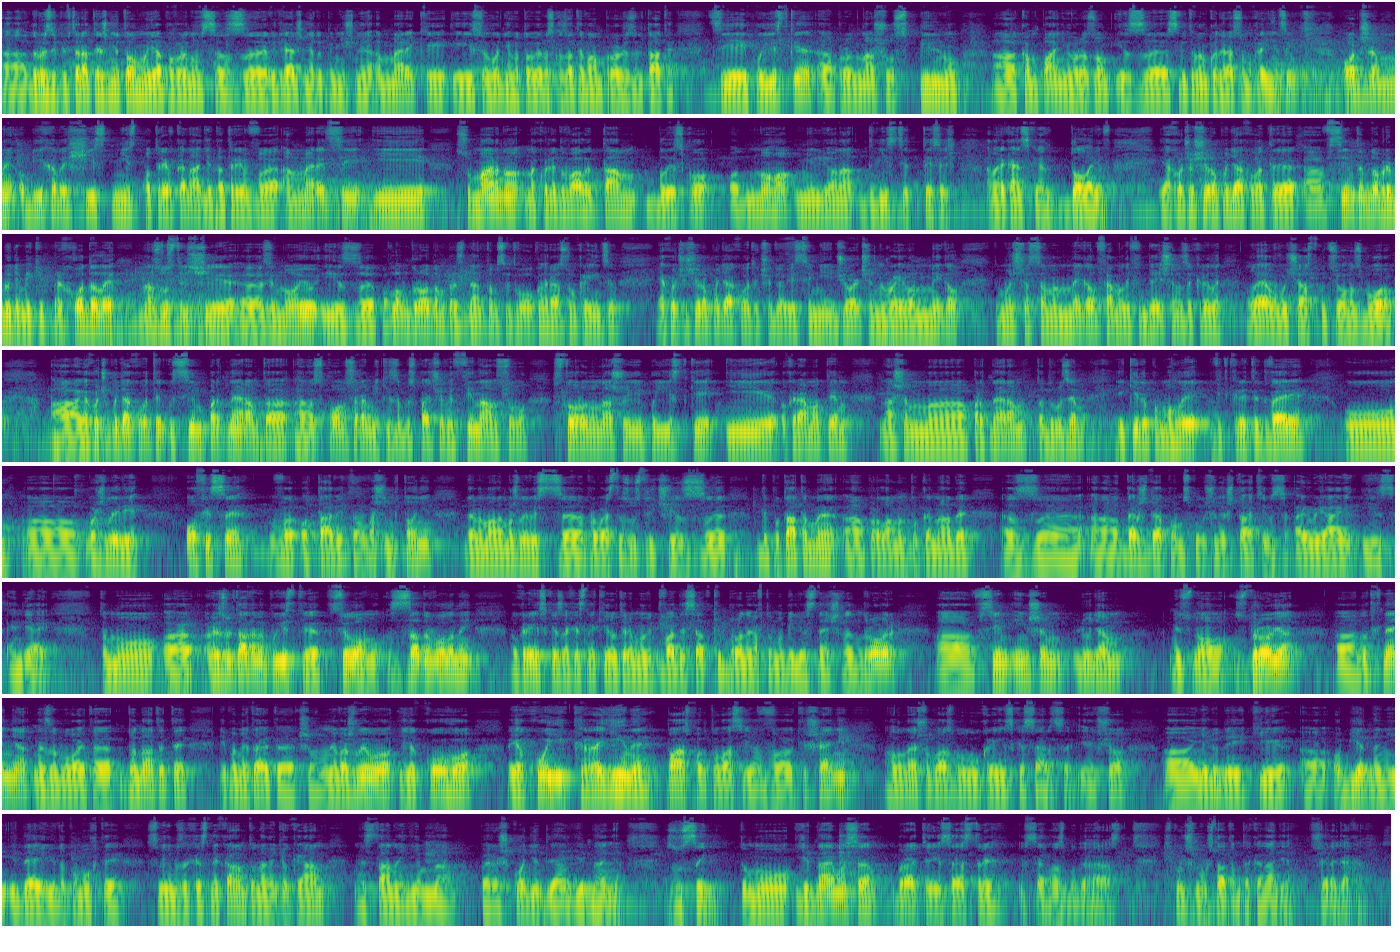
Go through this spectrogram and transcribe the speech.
Е, Друзі, півтора тижні тому я повернувся з відрядження до Північної Америки і сьогодні готовий розказати вам про результати цієї поїздки, е, про нашу спільну е, кампанію разом із світовим конгресом українців. Отже, ми об'їхали шість міст по три в Канаді та три в Америці, і сумарно наколядували там близько 1 мільйона 200 тисяч американських доларів. Я хочу щиро подякувати е, всім тим добрим людям, які приходили на зустрічі е, зі мною і з Павлом Гродом, президентом Світового конгресу українців. Я хочу щиро подякувати чудовій сім'ї Джордж і Рейла Мигл, тому що саме Мигл Family Foundation закрили левову частку цього збору. А я хочу подякувати усім партнерам та е, спонсорам, які забезпечили фінансову сторону нашої поїздки, і окремо тим нашим партнерам та друзям, які допомогли відкрити двері у е, важливі офіси в Оттаві та в Вашингтоні, де ми мали можливість е, провести зустрічі з депутатами е, парламенту Канади, з держдепом Сполучених Штатів, з IRI і з NDI. Тому результатами поїздки в цілому задоволений. Українські захисники отримують два десятки бронеавтомобілів Snatch Land Rover. Всім іншим людям міцного здоров'я, натхнення. Не забувайте донатити і пам'ятайте, що неважливо якого якої країни паспорт у вас є в кишені. Головне, щоб у вас було українське серце. І якщо е, є люди, які е, об'єднані ідеєю допомогти своїм захисникам, то навіть океан не стане їм на перешкоді для об'єднання зусиль. Тому єднаємося, браття і сестри, і все в нас буде гаразд. Сполученим Штатам та Канаді. Щира дяка.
